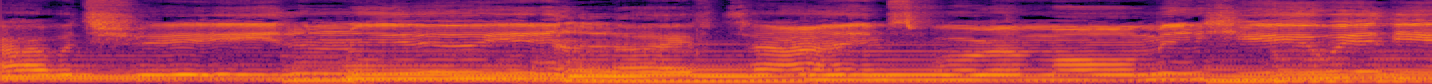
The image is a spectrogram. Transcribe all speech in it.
I would trade a million lifetimes for a moment here with you.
